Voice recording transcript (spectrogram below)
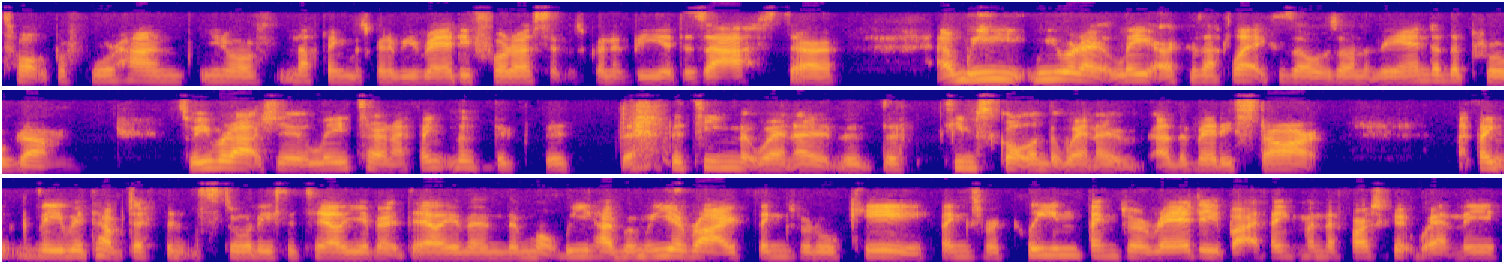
talk beforehand you know if nothing was going to be ready for us. It was going to be a disaster. And we we were out later because athletics is always on at the end of the program so we were actually later and I think the, the, the the, the team that went out, the, the team Scotland that went out at the very start, I think they would have different stories to tell you about Delhi than, than what we had when we arrived. Things were okay, things were clean, things were ready. But I think when the first group went, they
